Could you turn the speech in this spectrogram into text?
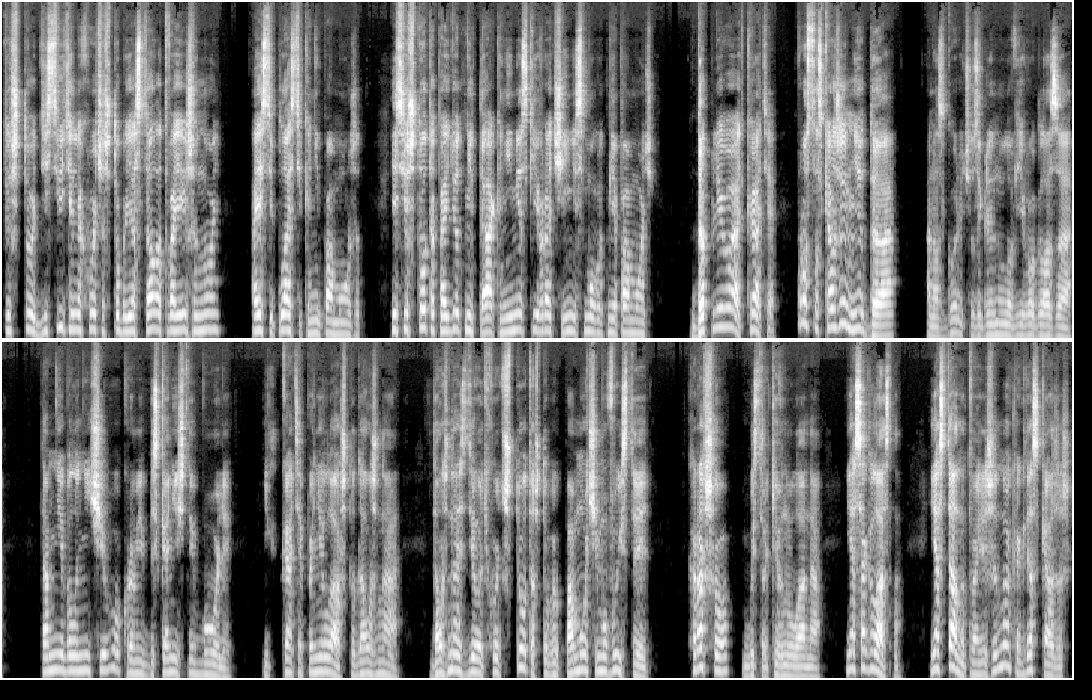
«Ты что, действительно хочешь, чтобы я стала твоей женой? А если пластика не поможет? Если что-то пойдет не так, и немецкие врачи не смогут мне помочь? Да плевать, Катя, просто скажи мне «да». Она с горечью заглянула в его глаза. Там не было ничего, кроме бесконечной боли. И Катя поняла, что должна. Должна сделать хоть что-то, чтобы помочь ему выстоять. «Хорошо», – быстро кивнула она. «Я согласна. Я стану твоей женой, когда скажешь.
